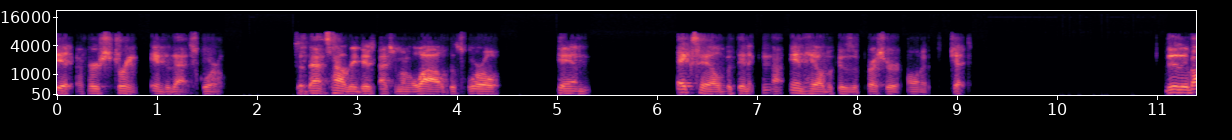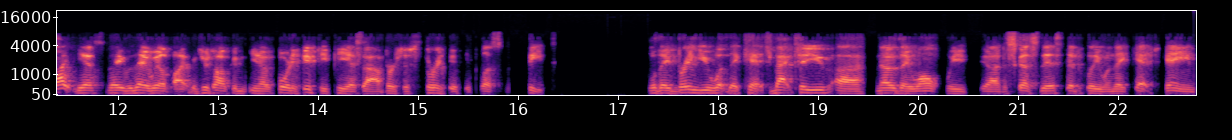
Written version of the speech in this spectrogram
bit of her strength into that squirrel. So that's how they dispatch them in the wild. The squirrel can exhale, but then it cannot inhale because of the pressure on its chest. Do they bite? Yes, they they will bite, but you're talking, you know, 40, 50 psi versus 350 plus feet. Will they bring you what they catch back to you? Uh, no, they won't. We uh, discussed this. Typically, when they catch game,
